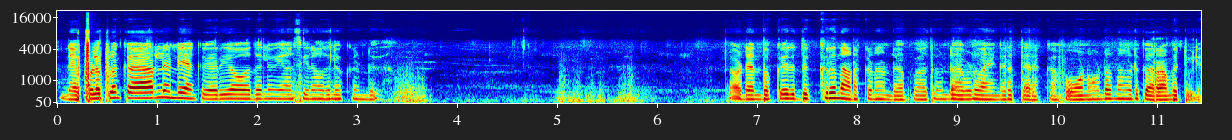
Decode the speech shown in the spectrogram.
പിന്നെ എപ്പോഴെപ്പോഴും കയറലുണ്ട് ഞാൻ കയറിയ ഓതലും യാസീൻ ഓതലൊക്കെ ഉണ്ട്. അവിടെ എന്തൊക്കെ ഒരു ദിക്റ് നടക്കണുണ്ട്. അപ്പോൾ അതുകൊണ്ട് അവിടെ ഭയങ്കര തിരക്കാണ് ഫോണുകൊണ്ടൊന്നും അങ്ങോട്ട് കയറാൻ പറ്റില്ല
